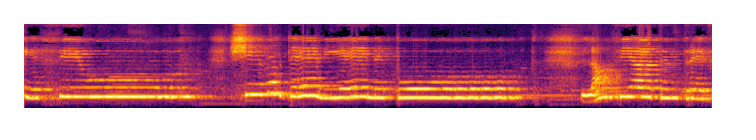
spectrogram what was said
E fiul și Muntenie e nepot. L-a înfiat întreg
